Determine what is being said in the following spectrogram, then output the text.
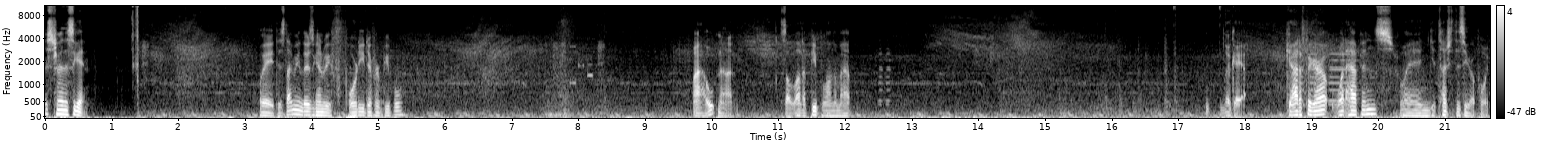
Let's try this again. Wait, does that mean there's gonna be 40 different people? I hope not. It's a lot of people on the map. Okay, gotta figure out what happens when you touch the zero point.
